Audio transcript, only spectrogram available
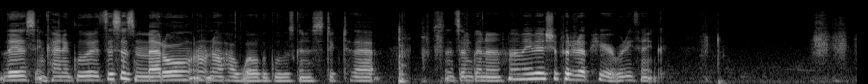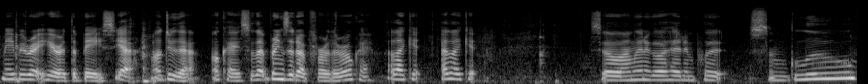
this and kind of glue it. This is metal. I don't know how well the glue is going to stick to that. Since I'm going to, well, maybe I should put it up here. What do you think? Maybe right here at the base. Yeah, I'll do that. Okay, so that brings it up further. Okay, I like it. I like it. So I'm going to go ahead and put some glue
